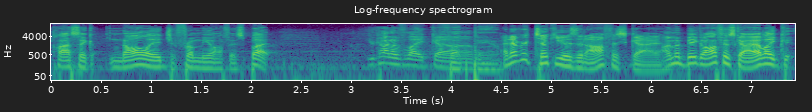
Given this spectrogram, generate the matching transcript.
Classic knowledge from The Office, but you're kind of like um, Fuck Pam. I never took you as an office guy. I'm a big Office guy. I like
